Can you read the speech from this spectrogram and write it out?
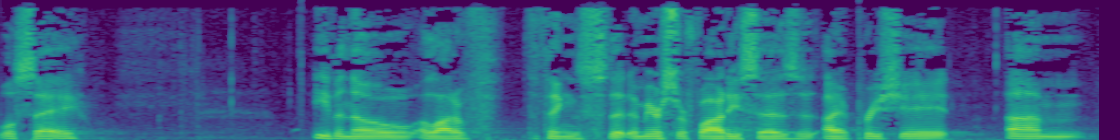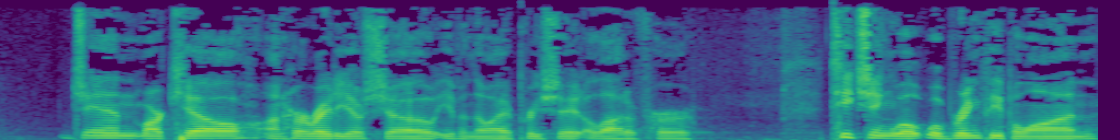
will say. Even though a lot of the things that Amir Tsarfati says, I appreciate. Um, Jan Markell on her radio show, even though I appreciate a lot of her teaching will, will bring people on,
